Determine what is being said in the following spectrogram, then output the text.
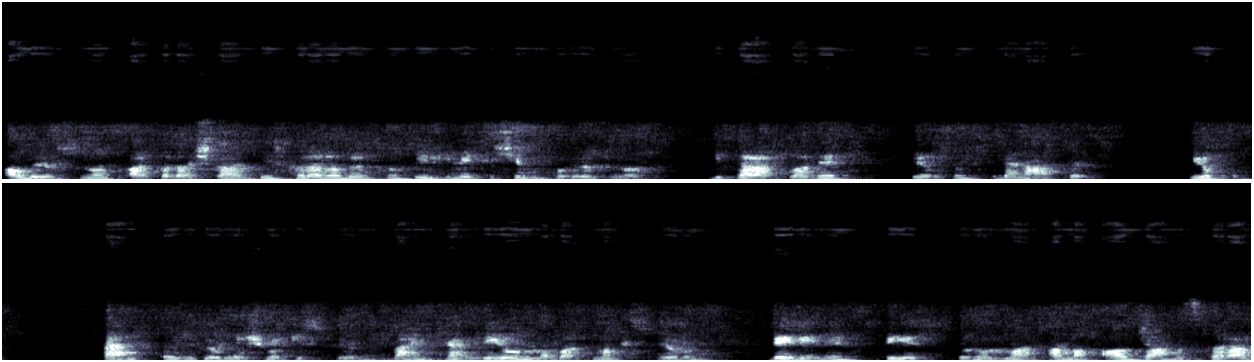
alıyorsunuz. Arkadaşlar bir karar alıyorsunuz, bir iletişim kuruyorsunuz bir tarafla ve diyorsunuz ki ben artık yokum. Ben özgürleşmek istiyorum. Ben kendi yoluma bakmak istiyorum. Dediğiniz bir durum var ama alacağınız karar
